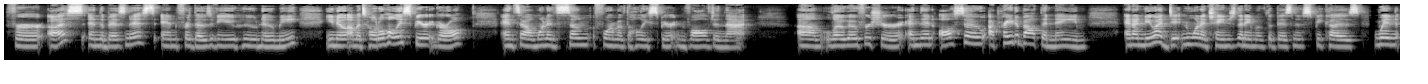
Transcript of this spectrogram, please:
for us and the business. And for those of you who know me, you know I'm a total Holy Spirit girl. And so I wanted some form of the Holy Spirit involved in that um, logo for sure. And then also, I prayed about the name And I knew I didn't want to change the name of the business because when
